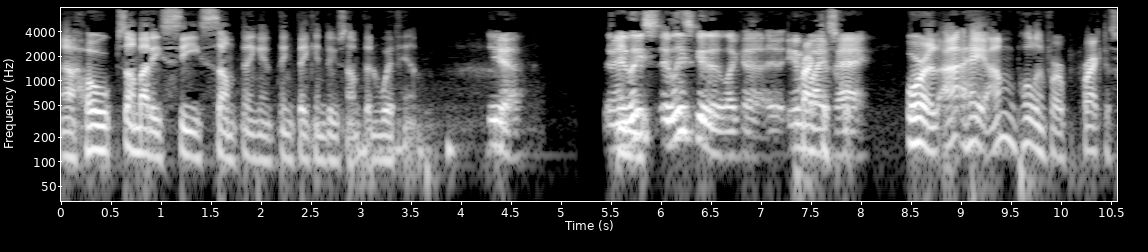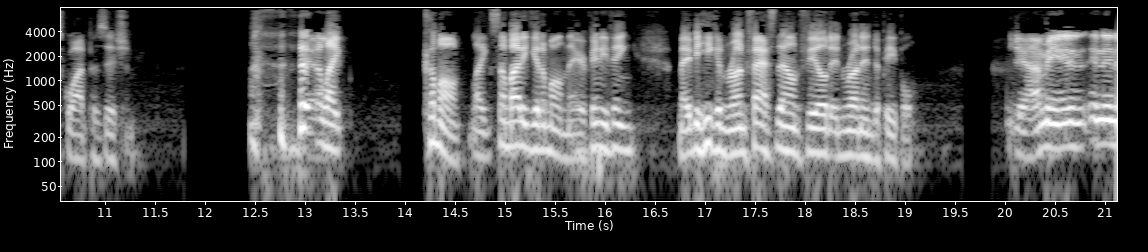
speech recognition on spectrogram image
I hope somebody sees something and think they can do something with him. Yeah. And at least at least get it like a, a invite Practice back. Or, I, hey, I'm pulling for a practice squad position. like, come on, like somebody get him on there. If anything, maybe he can run fast downfield and run into people. Yeah, I mean, and, and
